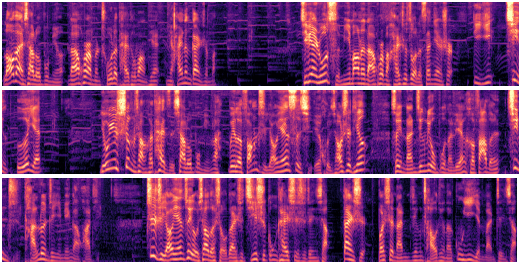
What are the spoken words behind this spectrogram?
老板下落不明。南会们除了抬头望天，你还能干什么？即便如此，迷茫的南会们还是做了三件事：第一，禁讹言。由于圣上和太子下落不明啊，为了防止谣言四起、混淆视听，所以南京六部呢联合发文，禁止谈论这一敏感话题。制止谣言最有效的手段是及时公开事实真相，但是不是南京朝廷呢故意隐瞒真相。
